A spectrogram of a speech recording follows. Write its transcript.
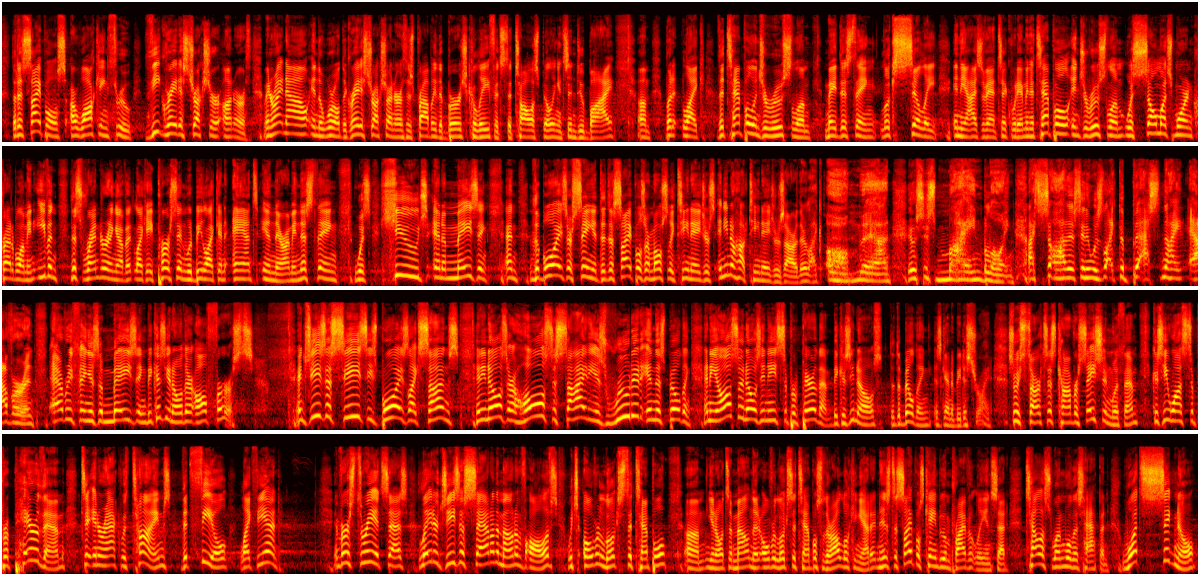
The disciples are walking through the greatest structure on earth. I mean, right now in the world, the greatest structure on earth is probably the Burj Khalifa. It's the tallest building, it's in Dubai. Um, but like the temple in Jerusalem made this thing look silly in the eyes of antiquity. I mean, the temple in Jerusalem was so much more incredible. I mean, even this rendering of it, like a person would be like an ant in there. I mean, this thing was huge and amazing. And the boys are seeing it. The disciples are mostly teenagers. And you know how teenagers are. They're like, oh man, it was just mind blowing. I saw this and it was like the best night ever. And everything is amazing because, you know, they're all firsts. And Jesus sees these boys like sons, and he knows their whole society is rooted in this building. And he also knows he needs to prepare them because he knows that the building is going to be destroyed. So he starts this conversation with them because he wants to prepare them to interact with times that feel like the end. In verse 3, it says, Later Jesus sat on the Mount of Olives, which overlooks the temple. Um, you know, it's a mountain that overlooks the temple, so they're all looking at it. And his disciples came to him privately and said, Tell us, when will this happen? What signal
